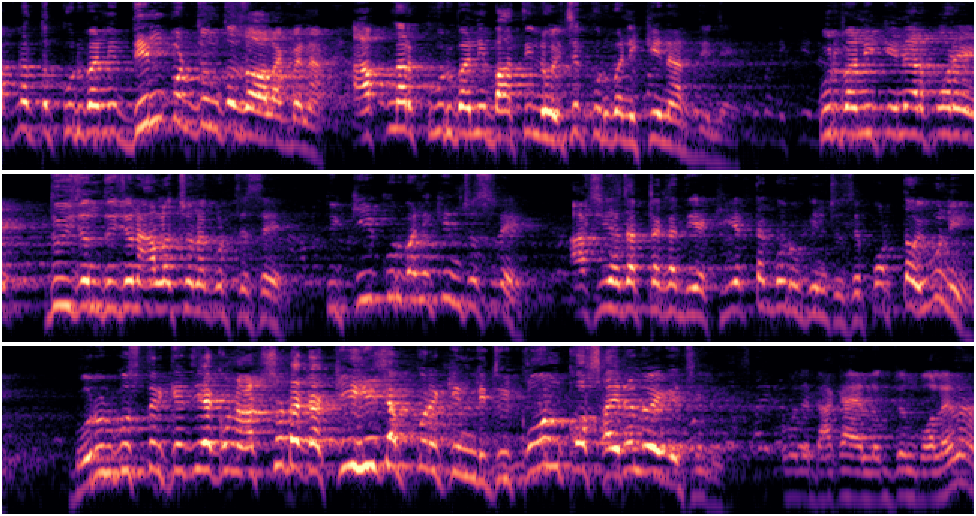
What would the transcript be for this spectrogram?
আপনার তো কুরবানির দিন পর্যন্ত যাওয়া লাগবে না। আপনার কুরবানি বাতিল হয়েছে কুরবানি কেনার দিনে। কুরবানি কেনার পরে দুইজন দুইজন আলোচনা করতেছে, তুই কি কুরবানি কিনছিস রে? আশি হাজার টাকা দিয়ে কি একটা গরু কিনছিস পড়তা হইব নি? গরুর গোস্তের কেজি এখন আটশো টাকা, কি হিসাব করে কিনলি? তুই কোন কসাইরে লয়ে গেছিলি? আমাদের ঢাকায় লোকজন বলে না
